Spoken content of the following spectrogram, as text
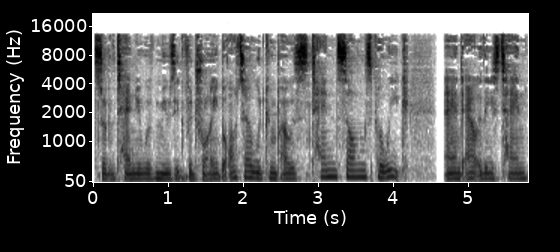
sort of tenure with Music for Tribe, Otto would compose 10 songs per week, and out of these 10,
